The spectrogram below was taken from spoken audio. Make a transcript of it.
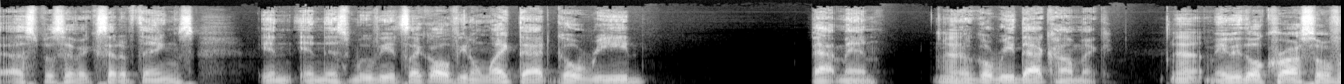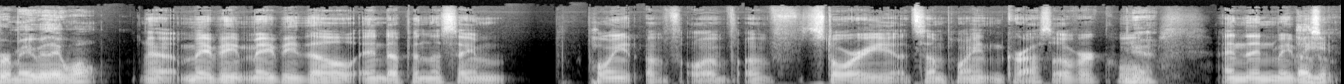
a specific set of things in in this movie. It's like, "Oh, if you don't like that, go read Batman. You Yeah. know, go read that comic. yeah Maybe they'll cross over, maybe they won't." Yeah, maybe maybe they'll end up in the same point of of, of story at some point and cross over. Cool. Yeah. And then maybe Doesn't-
